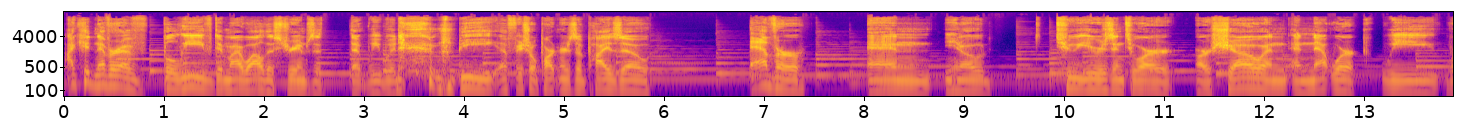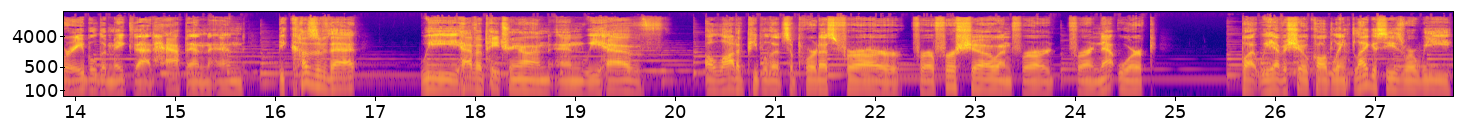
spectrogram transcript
I could never have believed in my wildest dreams that that we would be official partners of Paizo ever. And you know, two years into our our show and and network, we were able to make that happen. And because of that, we have a Patreon and we have a lot of people that support us for our for our first show and for our for our network. But we have a show called Linked Legacies where we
